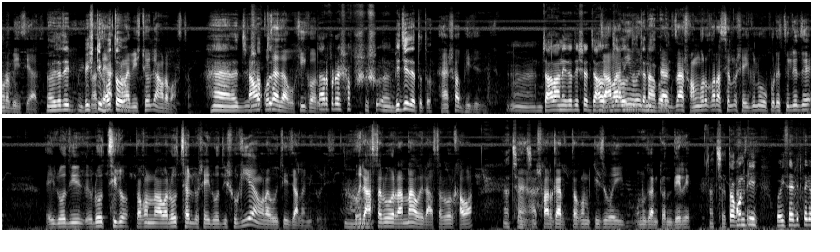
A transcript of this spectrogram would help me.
আমরা বেঁচে আছি। যদি বৃষ্টি হতো না বৃষ্টি হলে আমরা বাঁচতাম। হ্যাঁ আমরা সব কোথায় যাব? কি করব? তারপরে সব ভিজে যেত তো। হ্যাঁ সব ভিজে যেত। জ্বালানি যদি সে জ্বালানি না পারে। যা সংগ্রহ করা ছিল সেইগুলো উপরে তুলে দে এই রোদি রোদ ছিল তখন আবার রোদ ছাড়লো সেই রোদি শুকিয়ে আমরা ওইতেই জ্বালানি করেছি। ওই রাস্তার উপর রান্না ওই রাস্তার উপর খাওয়া। আচ্ছা হ্যাঁ সরকার তখন কিছু ওই অনুদান টন দিলে আচ্ছা তখন কি ওই সাইডের থেকে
